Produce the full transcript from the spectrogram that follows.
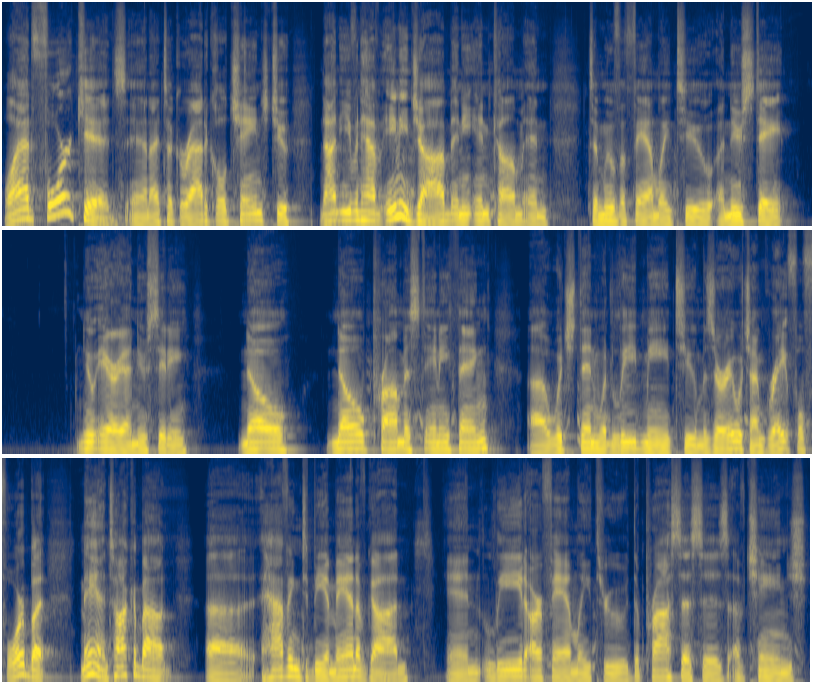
Well, I had four kids, and I took a radical change to not even have any job, any income, and to move a family to a new state, new area, new city, no no promised anything, uh, which then would lead me to Missouri, which I'm grateful for. But man, talk about uh, having to be a man of God and lead our family through the processes of change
